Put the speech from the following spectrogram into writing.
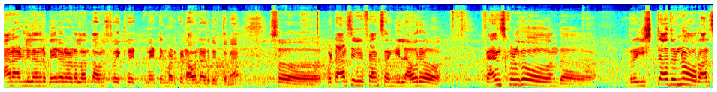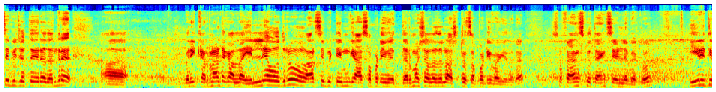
ನಾನು ಆಡಲಿಲ್ಲ ಅಂದರೆ ಬೇರೆಯವ್ರು ಆಡಲ್ಲ ಅಂತ ಅವ್ನು ಸ್ಟ್ರೈಕ್ ರೇಟ್ ಮೇಂಟೈನ್ ಮಾಡ್ಕೊಂಡು ಅವ್ನು ಆಡ್ತಿರ್ತಾನೆ. So but R C B fans ಹಂಗಿಲ್ಲ. ಅವರು ಫ್ಯಾನ್ಸ್ಗಳಿಗೂ ಒಂದು ಅಂದರೆ ಇಷ್ಟ ಆದ್ರೂ ಅವ್ರು ಆರ್ ಸಿ ಬಿ ಜೊತೆ ಇರೋದಂದರೆ ಬರೀ ಕರ್ನಾಟಕ ಅಲ್ಲ ಎಲ್ಲೇ ಹೋದರೂ ಆರ್ ಸಿ ಬಿ ಟೀಮ್ಗೆ ಆ ಸಪೋರ್ಟಿವ್ ಧರ್ಮಶಾಲದಲ್ಲೂ ಅಷ್ಟು ಸಪೋರ್ಟಿವ್ ಆಗಿದ್ದಾರೆ. ಸೊ ಫ್ಯಾನ್ಸ್ಗೂ ಥ್ಯಾಂಕ್ಸ್ ಹೇಳಲೇಬೇಕು. ಈ ರೀತಿ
